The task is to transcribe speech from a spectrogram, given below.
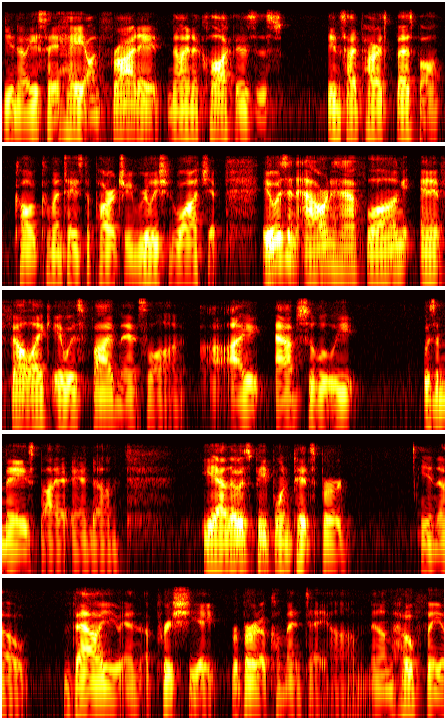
you know, he said, hey, on Friday at 9 o'clock there's this Inside Pirates Baseball called Clemente's Departure. You really should watch it. It was an hour and a half long, and it felt like it was five minutes long. I absolutely was amazed by it. And um, yeah, those people in Pittsburgh, you know, value and appreciate Roberto Clemente. Um, and I'm hopefully,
